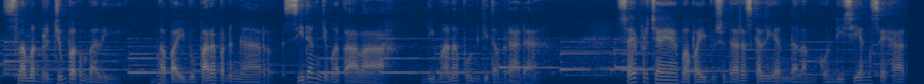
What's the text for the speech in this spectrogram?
selamat berjumpa kembali Bapak Ibu para pendengar Sidang Jemaat Allah di mana pun kita berada. Saya percaya Bapak Ibu Saudara sekalian dalam kondisi yang sehat,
